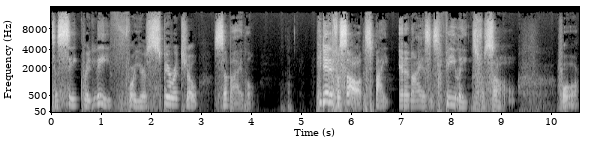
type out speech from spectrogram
to seek relief for your spiritual survival. Did it for Saul despite Ananias' feelings for Saul. For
